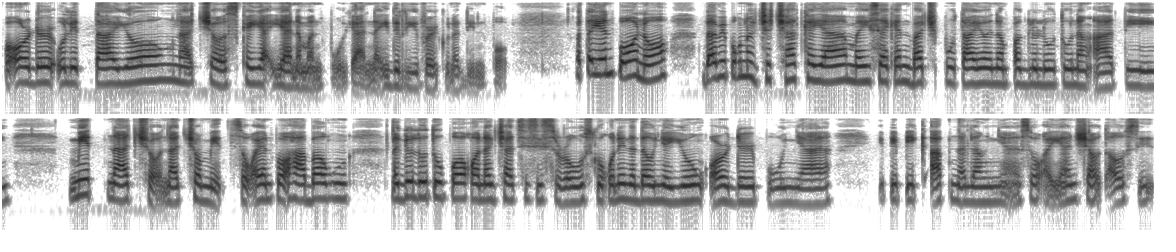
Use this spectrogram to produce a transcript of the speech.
pa-order ulit tayong nachos, kaya yan naman po yan, na i-deliver ko na din po. At ayan po, no, dami pong nagchat-chat kaya may second batch po tayo ng pagluluto ng ating meat nacho, nacho meat. So, ayan po, habang nagluluto po ako, nagchat si Sis Rose, kukunin na daw niya yung order po niya. Ipipick up na lang niya. So, ayan, shout out si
